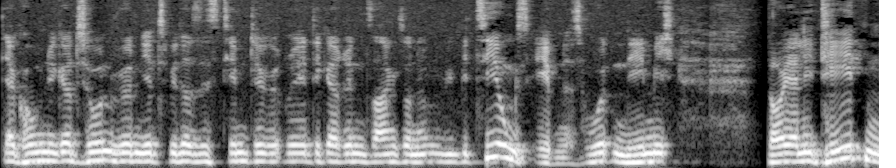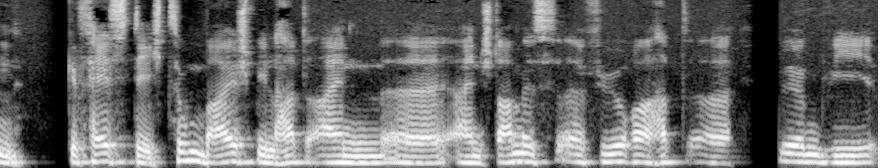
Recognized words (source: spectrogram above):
der Kommunikation, würden jetzt wieder Systemtheoretikerinnen sagen, sondern um die Beziehungsebene. Es wurden nämlich Loyalitäten gefestigt. Zum Beispiel hat ein, äh, ein Stammesführer hat äh, irgendwie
